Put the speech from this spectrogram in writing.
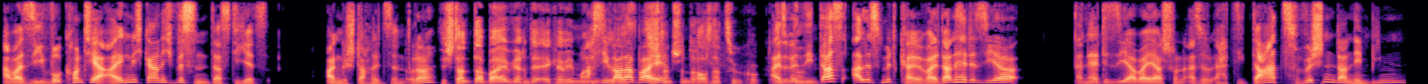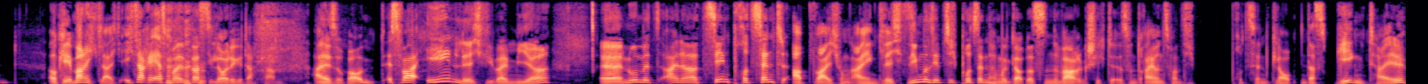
Aber sie wo, konnte ja eigentlich gar nicht wissen, dass die jetzt angestachelt sind, oder? Sie stand dabei, während der LKW-Mann. Ach, sie war dabei? stand schon draußen, hat zugeguckt. Also wenn sie das alles mitkeilt, weil dann hätte sie ja, dann hätte sie aber ja schon, also hat sie dazwischen dann den Bienen. Okay, mache ich gleich. Ich sage erstmal, was die Leute gedacht haben. Also, bei, es war ähnlich wie bei mir, äh, nur mit einer 10% Abweichung eigentlich. 77% haben geglaubt, dass es eine wahre Geschichte ist und 23% glaubten das Gegenteil.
